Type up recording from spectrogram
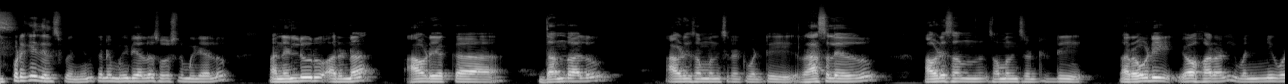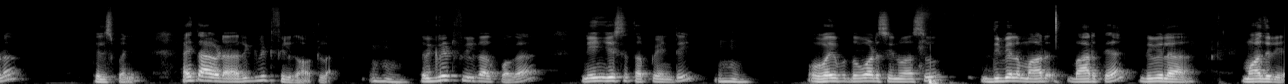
ఇప్పటికే తెలిసిపోయింది. ఎందుకంటే మీడియాలో సోషల్ మీడియాలో ఆ నెల్లూరు అరుణ ఆవిడ యొక్క దందాలు ఆవిడకి సంబంధించినటువంటి రాసలీలలు ఆవిడకి సంబంధించినటువంటి రౌడీ వ్యవహారాలు ఇవన్నీ కూడా తెలిసిపోయినాయి. అయితే ఆవిడ రిగ్రెట్ ఫీల్ కావట్లా. రిగ్రెట్ ఫీల్ కాకపోగా నేను చేస్తే తప్పేంటి? ఓవైపు దువ్వాడ శ్రీనివాసు దివ్యల మారు భారతీయ దివ్యల మాధుర్య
